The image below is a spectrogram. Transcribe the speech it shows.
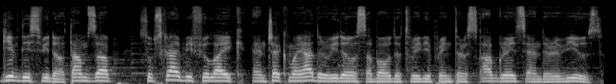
give this video a thumbs up, subscribe if you like and check my other videos about the 3D printers upgrades and the reviews.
